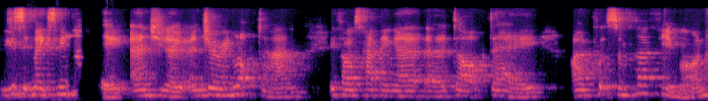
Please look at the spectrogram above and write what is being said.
because it makes me. And you know, and during lockdown, if I was having a, a dark day, I would put some perfume on,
